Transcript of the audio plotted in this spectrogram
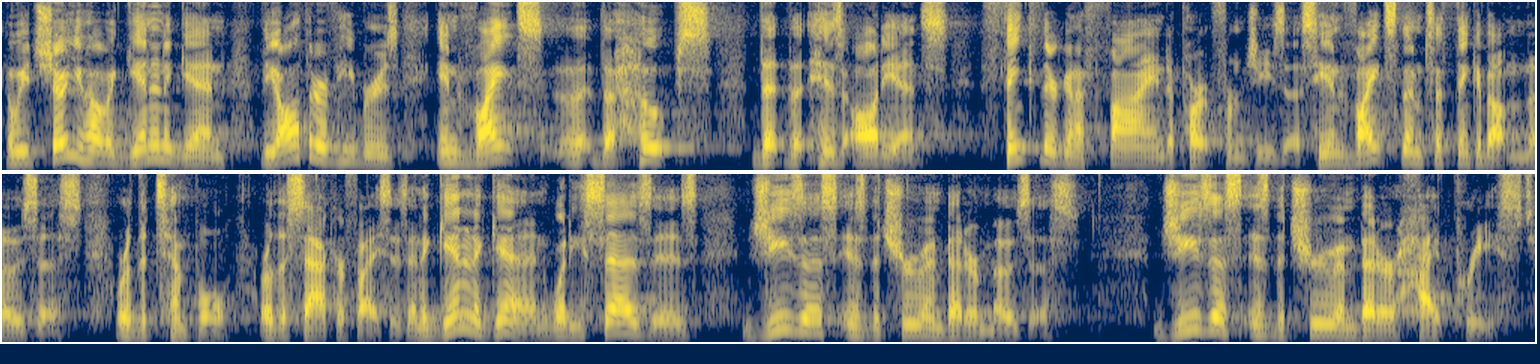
and we'd show you how again and again the author of Hebrews invites uh, the hopes that his audience think they're going to find apart from Jesus. He invites them to think about Moses or the temple or the sacrifices. And again and again, what he says is Jesus is the true and better Moses. Jesus is the true and better high priest.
